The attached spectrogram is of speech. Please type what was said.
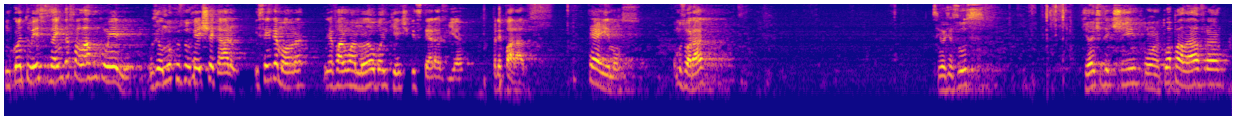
Enquanto estes ainda falavam com ele, os eunucos do rei chegaram e, sem demora, levaram a mão ao banquete que Esther havia preparado. Até aí, irmãos. Vamos orar? Senhor Jesus, diante de Ti, com a Tua palavra,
